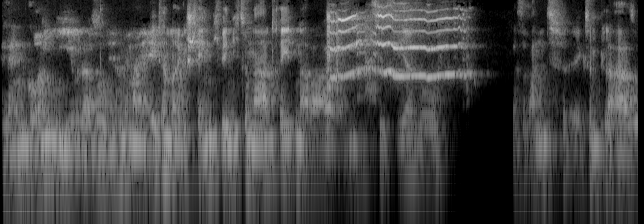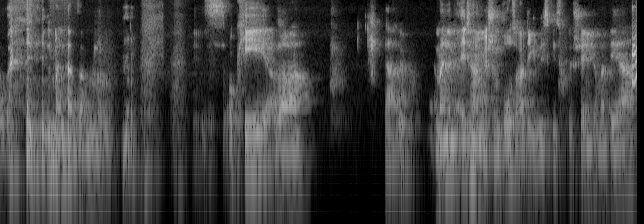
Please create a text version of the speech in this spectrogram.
Glen Goini oder so, den haben mir meine Eltern mal geschenkt. Ich will nicht zu nahe treten, aber ähm, das ist eher so das Randexemplar so in meiner Sammlung. Ist okay, aber ja, meine Eltern haben mir schon großartige Whiskys geschenkt, aber der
